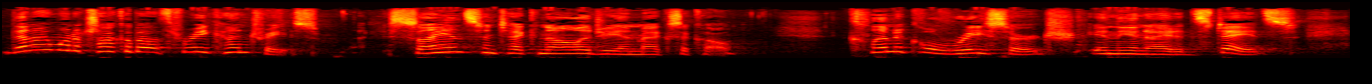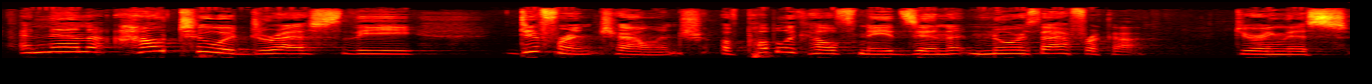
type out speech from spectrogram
Then I want to talk about three countries science and technology in Mexico, clinical research in the United States, and then how to address the different challenge of public health needs in North Africa during this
